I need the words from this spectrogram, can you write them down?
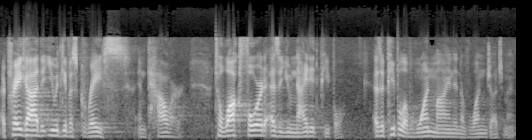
I pray, God, that you would give us grace and power to walk forward as a united people, as a people of one mind and of one judgment.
